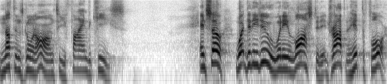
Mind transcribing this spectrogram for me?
Nothing's going on until you find the keys. And so, what did he do when he lost it? It dropped and hit the floor.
